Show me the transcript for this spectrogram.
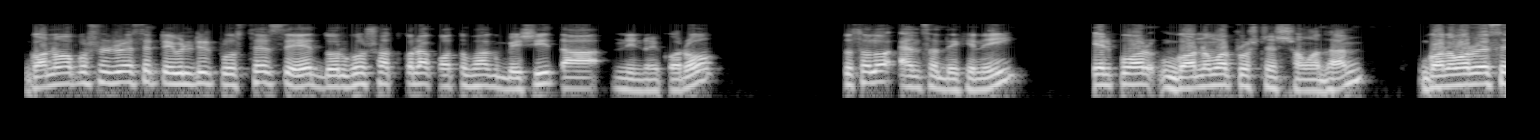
গণমা প্রশ্নটি রয়েছে, টেবিলটির প্রস্থের চেয়ে দৈর্ঘ্য শতকরা কত ভাগ বেশি তা নির্ণয় করো। তো চলো অ্যান্সার দেখে নেই। এরপর গণমার প্রশ্নের সমাধান। গণমা রয়েছে,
